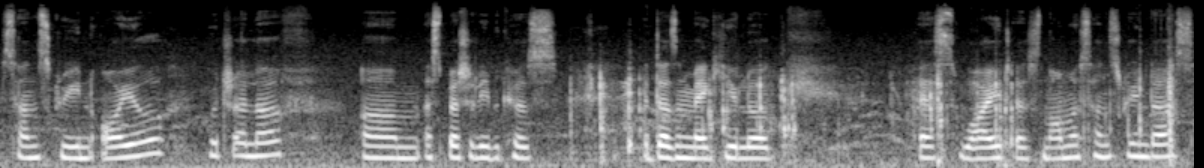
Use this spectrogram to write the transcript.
sunscreen oil which I love um, especially because it doesn't make you look as white as normal sunscreen does.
